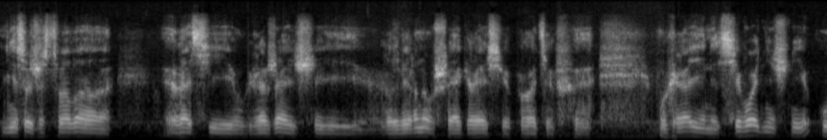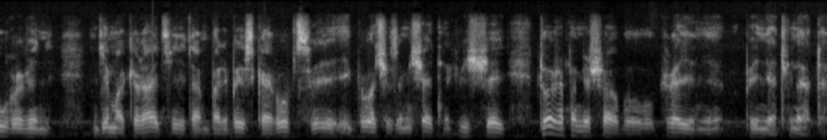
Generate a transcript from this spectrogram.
не существовало России, угрожающей, развернувшей агрессию против э, Украины, сегодняшний уровень демократии, там, борьбы с коррупцией и прочих замечательных вещей тоже помешал бы Украине принять в НАТО.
